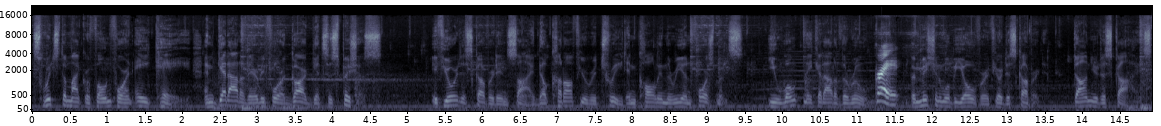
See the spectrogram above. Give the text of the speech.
switch the microphone for an AK and get out of there before a guard gets suspicious. If you're discovered inside, they'll cut off your retreat and call in the reinforcements. You won't make it out of the room. Great. The mission will be over if you're discovered. Don your disguise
